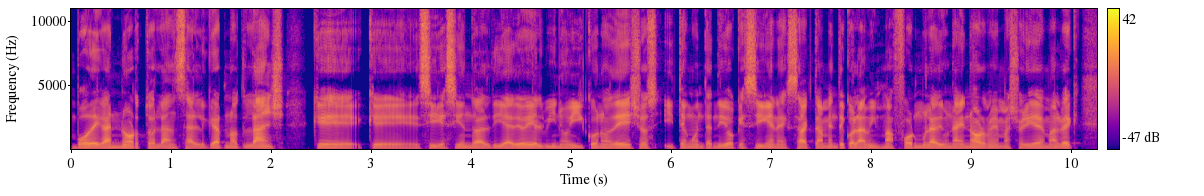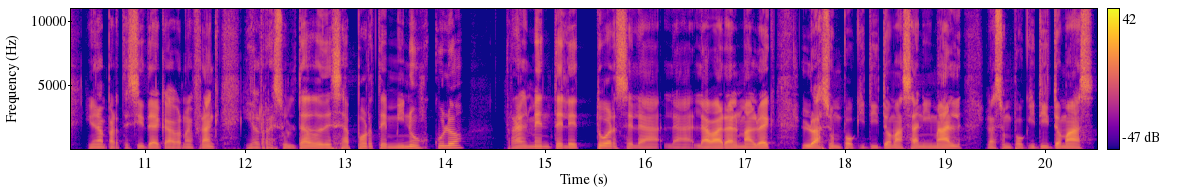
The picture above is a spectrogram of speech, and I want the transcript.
Bodega Norto lanza el Gernot Lange, que, sigue siendo al día de hoy el vino ícono de ellos, y tengo entendido que siguen exactamente con la misma fórmula de una enorme mayoría de Malbec y una partecita de Cabernet Franc, y el resultado de ese aporte minúsculo realmente le tuerce la, vara al Malbec, lo hace un poquitito más animal, lo hace un poquitito más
